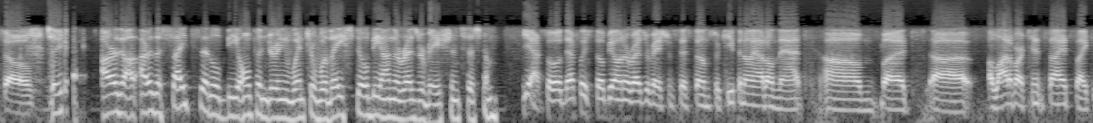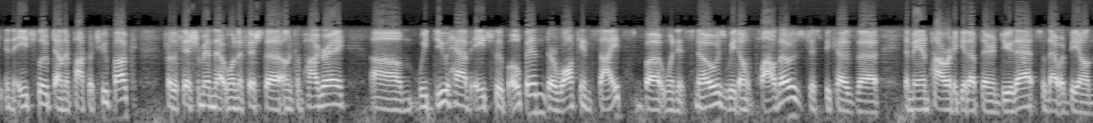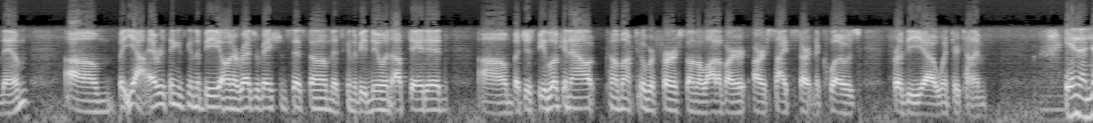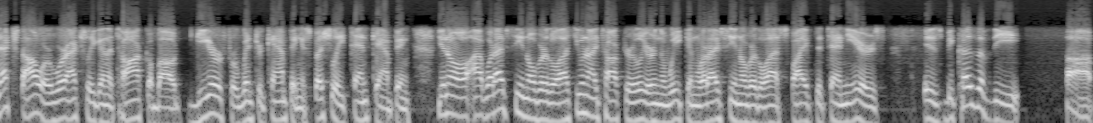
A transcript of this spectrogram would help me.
So, so are the are the sites that'll be open during the winter? Will they still be on the reservation system? Yeah, so they'll definitely still be on a reservation system. So keep an eye out on that. Um, but uh, a lot of our tent sites, like in H Loop down in Pa-Co-Chu-Puk, for the fishermen that want to fish the Uncompahgre, um, we do have H Loop open. They're walk-in sites, but when it snows, we don't plow those just because the the manpower to get up there and do that. So that would be on them. Um, but yeah, everything is going to be on a reservation system. It's going to be new and updated. Um, but just be looking out come October 1st on a lot of our, our sites starting to close for the uh, winter time. In the next hour, we're actually going to talk about gear for winter camping, especially tent camping. You know, I, what I've seen over the last, you and I talked earlier in the week, and what I've seen over the last five to ten years is because of the uh,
